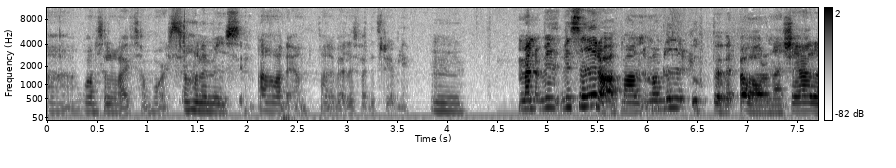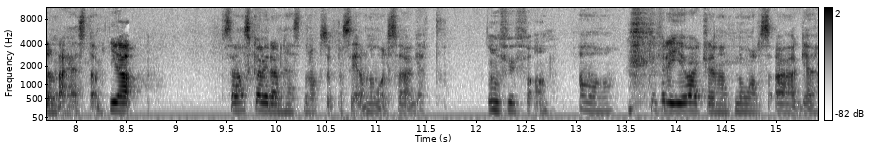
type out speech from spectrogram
uh, once in a lifetime horse. Ja, Han är mysig. Ja, det är han. Han är väldigt, väldigt trevlig. Men vi, vi säger då att man, man blir upp över öronen kär i den där hästen. Ja. Sen ska ju den hästen också passera nålsögat. Åh fy fan. Ja, det, för det är ju verkligen ett nålsöga.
